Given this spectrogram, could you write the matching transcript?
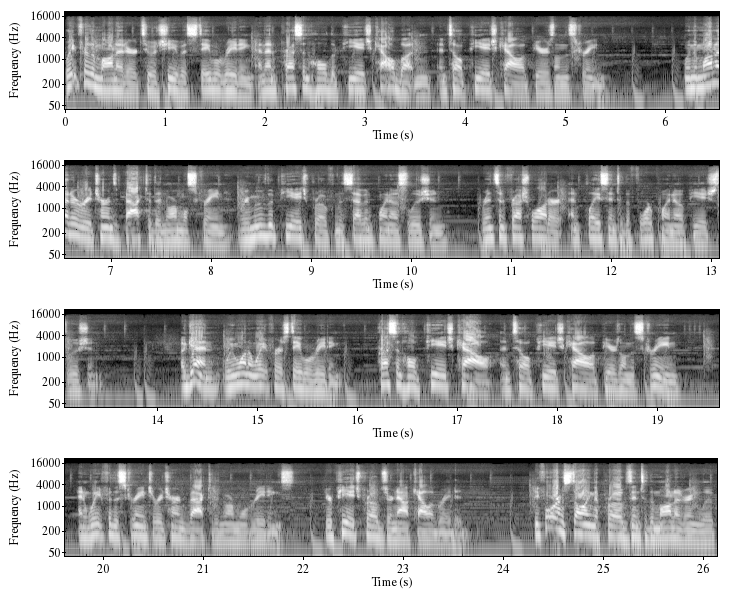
Wait for the monitor to achieve a stable reading and then press and hold the pH cal button until pH cal appears on the screen. When the monitor returns back to the normal screen, remove the pH probe from the 7.0 solution, rinse in fresh water, and place into the 4.0 pH solution. Again, we want to wait for a stable reading. Press and hold pH cal until pH cal appears on the screen, and wait for the screen to return back to the normal readings. Your pH probes are now calibrated. Before installing the probes into the monitoring loop,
